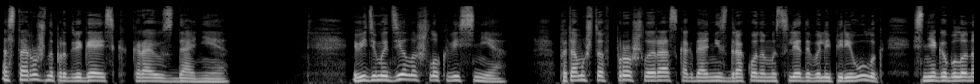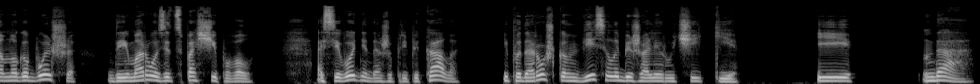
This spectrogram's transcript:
осторожно продвигаясь к краю здания. Видимо, дело шло к весне, потому что в прошлый раз, когда они с драконом исследовали переулок, снега было намного больше, да и морозец пощипывал. А сегодня даже припекало, и по дорожкам весело бежали ручейки. И... да,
